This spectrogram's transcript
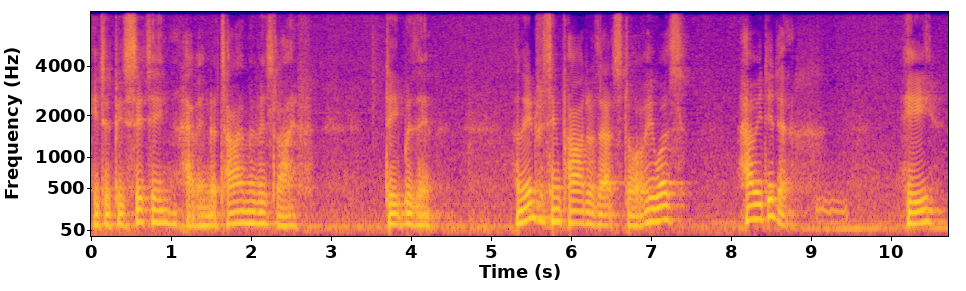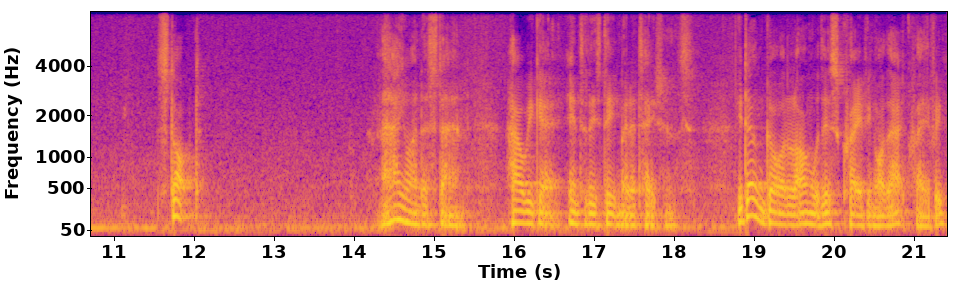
He'd just be sitting, having the time of his life, deep within. And the interesting part of that story was how he did it. He stopped. Now you understand how we get into these deep meditations. You don't go along with this craving or that craving,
